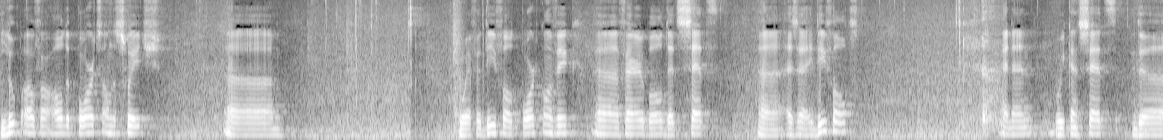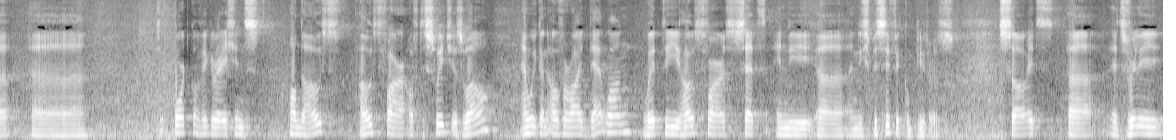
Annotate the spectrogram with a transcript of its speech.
loop over all the ports on the switch. Um, we have a default port config uh, variable that's set uh, as a default. And then we can set the uh, port configurations on the host, host var of the switch as well and we can override that one with the host vars set in the uh, in the specific computers. So it's uh, it's really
